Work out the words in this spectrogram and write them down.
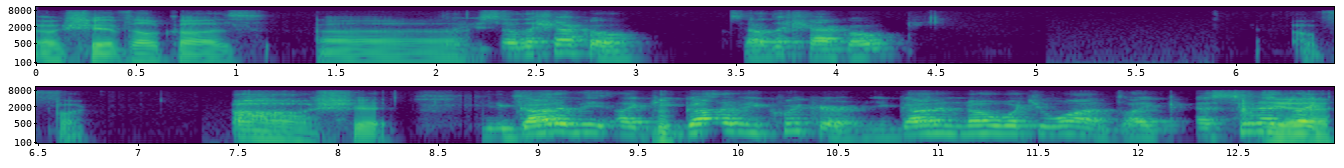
Oh shit, Vel'Koz. So Uh, you sell the Shaco. Sell the Shaco. oh fuck. Oh shit. You gotta be like you gotta be quicker. You gotta know what you want. Like as soon as Yeah. like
